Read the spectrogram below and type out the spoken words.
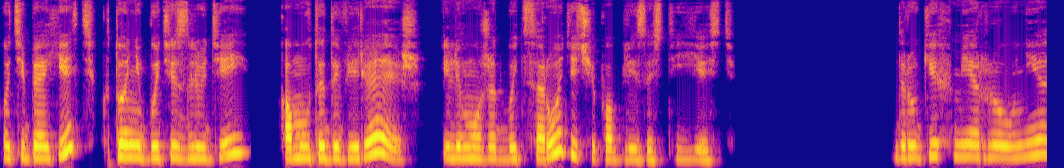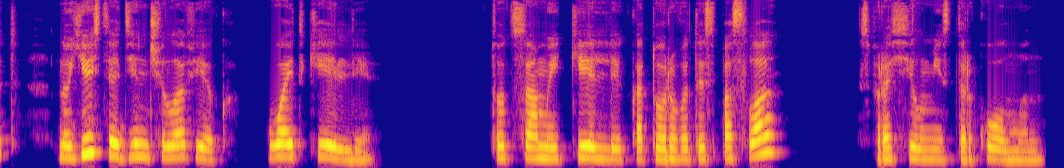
У тебя есть кто-нибудь из людей, кому ты доверяешь, или, может быть, сородичи поблизости есть?» Других Мерроу нет, но есть один человек, Уайт Келли. «Тот самый Келли, которого ты спасла?» — спросил мистер Колман.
